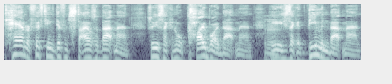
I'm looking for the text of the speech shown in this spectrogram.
10 or 15 different styles of Batman. So he's like an old cowboy Batman. Mm. He's like a demon Batman.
